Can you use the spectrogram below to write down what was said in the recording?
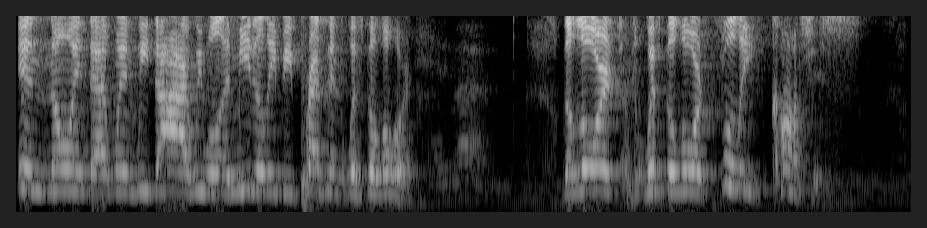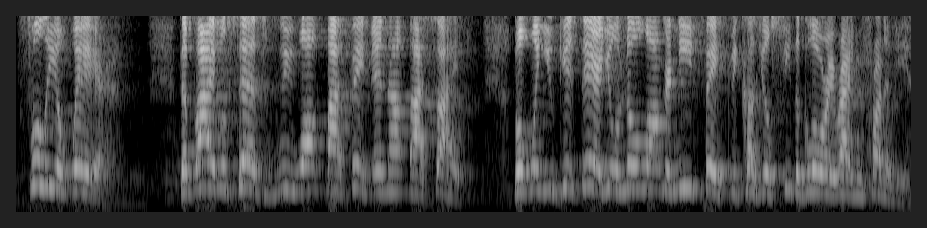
in knowing that when we die, we will immediately be present with the Lord. The Lord, with the Lord, fully conscious, fully aware. The Bible says we walk by faith and not by sight. But when you get there, you'll no longer need faith because you'll see the glory right in front of you.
